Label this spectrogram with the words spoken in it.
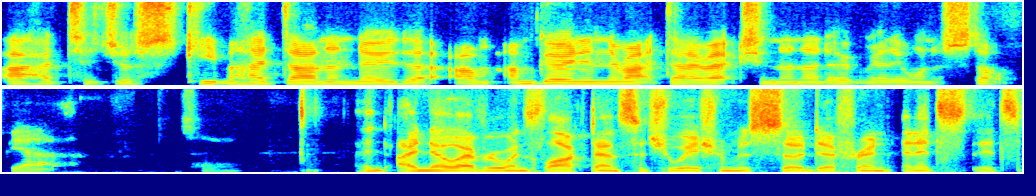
I had to just keep my head down and know that I'm, I'm going in the right direction and I don't really want to stop yet. I know everyone's lockdown situation was so different, and it's it's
